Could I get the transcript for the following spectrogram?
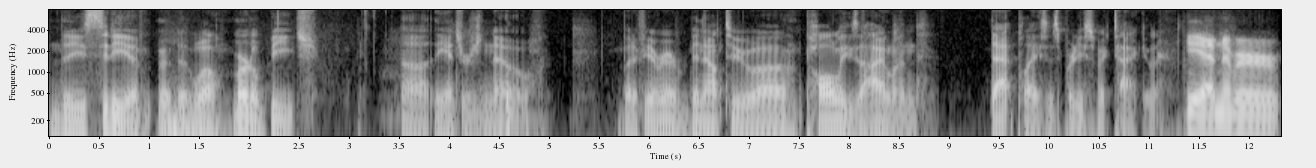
the city of uh, uh, well Myrtle Beach, uh, the answer is no. But if you've ever been out to uh, Pawleys Island, that place is pretty spectacular. Yeah, I've never.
